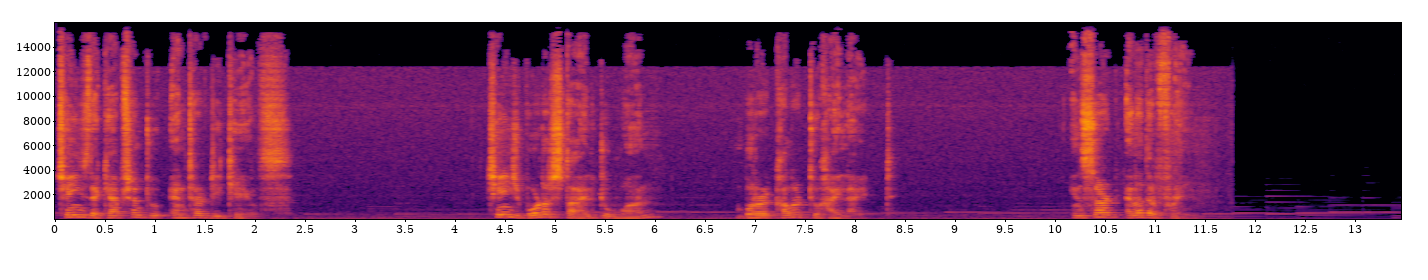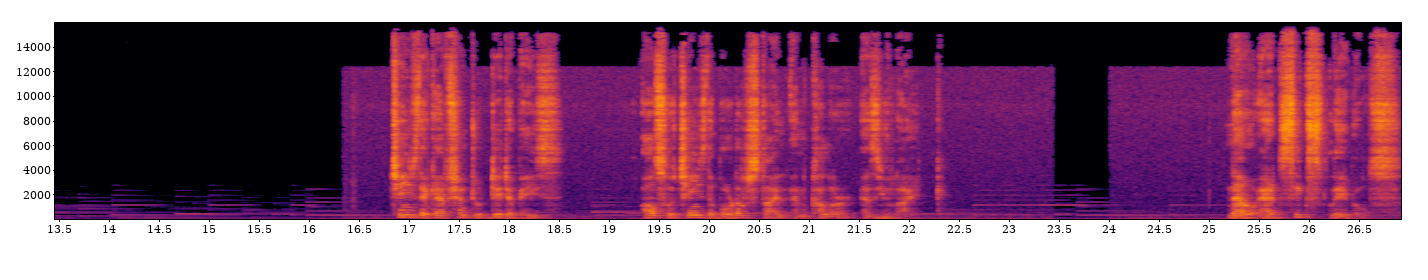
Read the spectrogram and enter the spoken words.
Change the caption to enter details. Change border style to 1, border color to highlight. Insert another frame. Change the caption to database. Also change the border style and color as you like. Now add six labels.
